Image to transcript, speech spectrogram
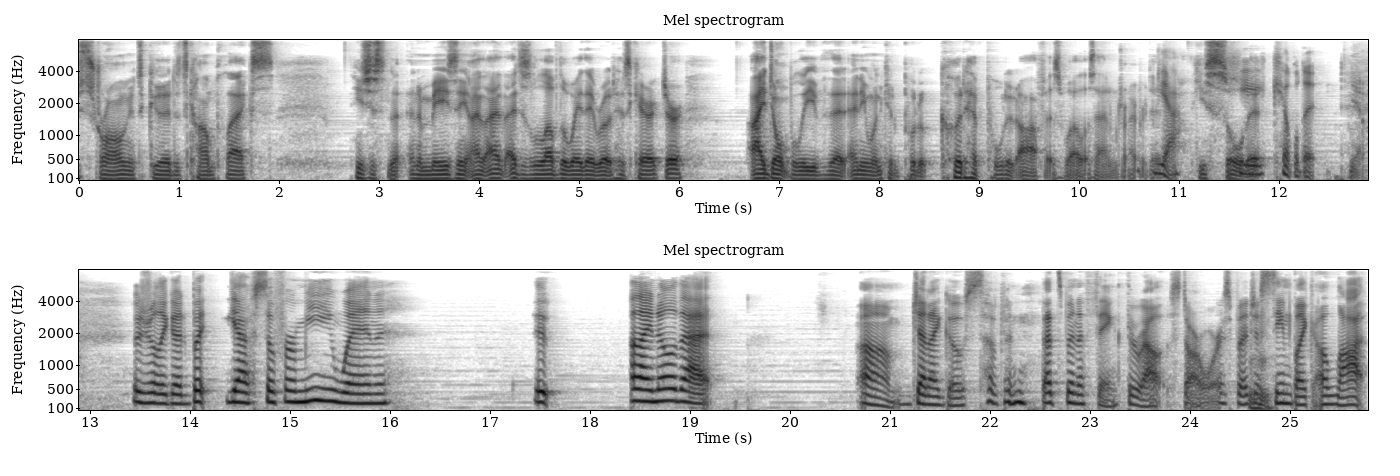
strong. It's good. It's complex. He's just an amazing. I, I just love the way they wrote his character. I don't believe that anyone could put it, could have pulled it off as well as Adam Driver did. Yeah. he sold he it. He killed it. Yeah. It was really good. But yeah, so for me when it and I know that um Jedi ghosts have been that's been a thing throughout Star Wars, but it just Mhm. seemed like a lot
